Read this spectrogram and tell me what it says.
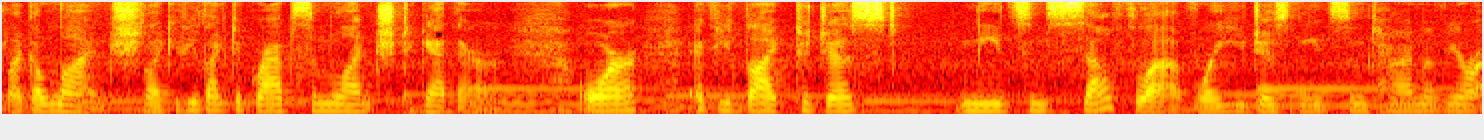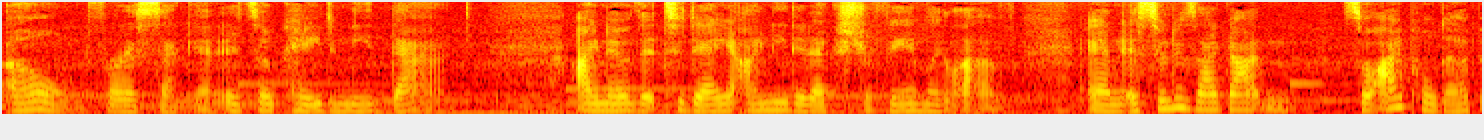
like a lunch, like if you'd like to grab some lunch together, or if you'd like to just need some self love where you just need some time of your own for a second. It's okay to need that. I know that today I needed extra family love. And as soon as I got so I pulled up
